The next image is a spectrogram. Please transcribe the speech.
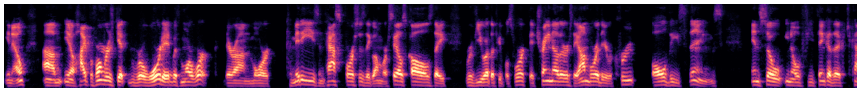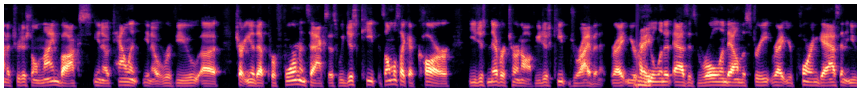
you know um, you know high performers get rewarded with more work they're on more committees and task forces they go on more sales calls they review other people's work they train others they onboard they recruit all these things and so you know if you think of the kind of traditional nine box you know talent you know review uh, chart you know that performance axis we just keep it's almost like a car you just never turn off. You just keep driving it, right? And you're right. fueling it as it's rolling down the street, right? You're pouring gas in it. You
